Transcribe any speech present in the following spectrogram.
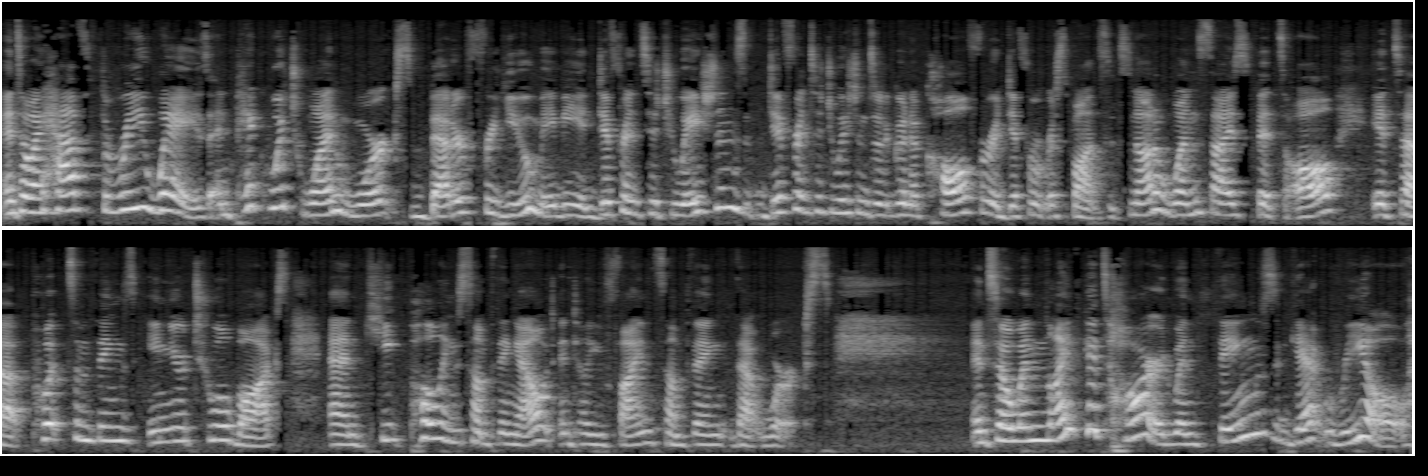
And so I have three ways and pick which one works better for you, maybe in different situations. Different situations are going to call for a different response. It's not a one size fits all. It's a put some things in your toolbox and keep pulling something out until you find something that works. And so when life gets hard, when things get real,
